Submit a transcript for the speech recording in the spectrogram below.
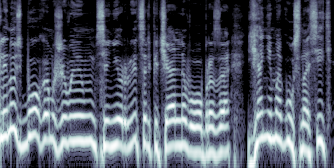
Клянусь богом живым, сеньор рыцарь печального образа, я не могу сносить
